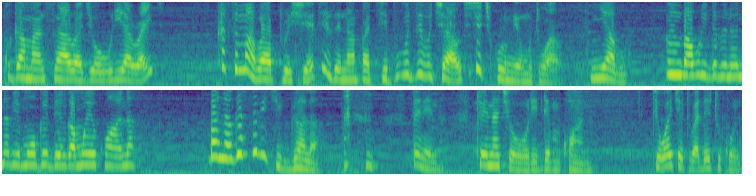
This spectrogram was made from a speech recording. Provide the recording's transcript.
kugamba nsaarwa gy'owulira right kasitoma aba appreciate nze nampa tipu buzibu kyawo kiki ekikulumya omutwawo Nyabo, mbawulidde bino byonna bye mwogedde nga mwekwana. Banange siri kiggala. penena tolina kyowulidde mukwano tewayi kye tubadde tukola.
